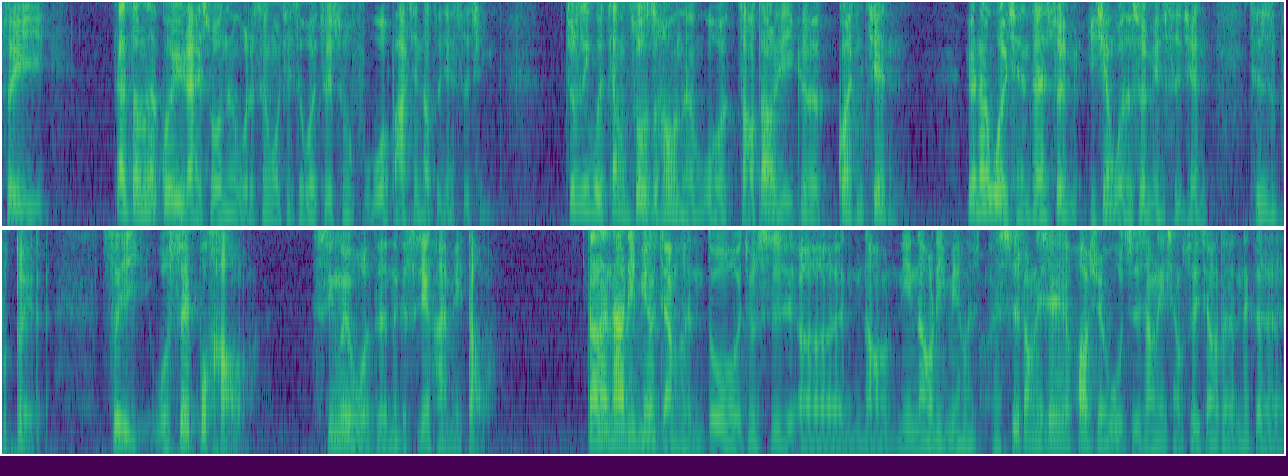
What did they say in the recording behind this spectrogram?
所以，按照那个规律来说呢，我的生活其实会最舒服。我发现到这件事情，就是因为这样做之后呢，我找到了一个关键。原来我以前在睡眠，以前我的睡眠时间其实是不对的，所以我睡不好，是因为我的那个时间还没到。当然，它里面有讲很多，就是呃，脑你脑里面会释放一些化学物质，让你想睡觉的那个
